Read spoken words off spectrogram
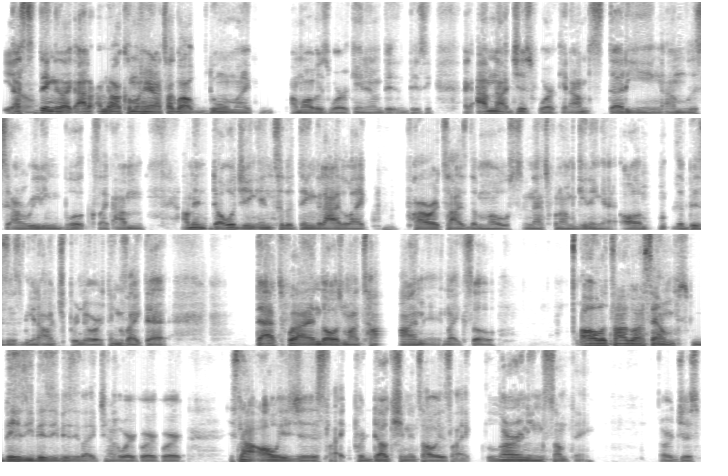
You That's know? the thing. Like I, I come on here and I talk about doing like I'm always working and I'm bu- busy. Like I'm not just working. I'm studying. I'm listening. I'm reading books. Like I'm I'm indulging into the thing that I like prioritize the most, and that's what I'm getting at. All the business, being an entrepreneur, things like that. That's what I indulge my time in. Like so, all the times when I say I'm busy, busy, busy, like trying to work, work, work. It's not always just like production. It's always like learning something, or just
